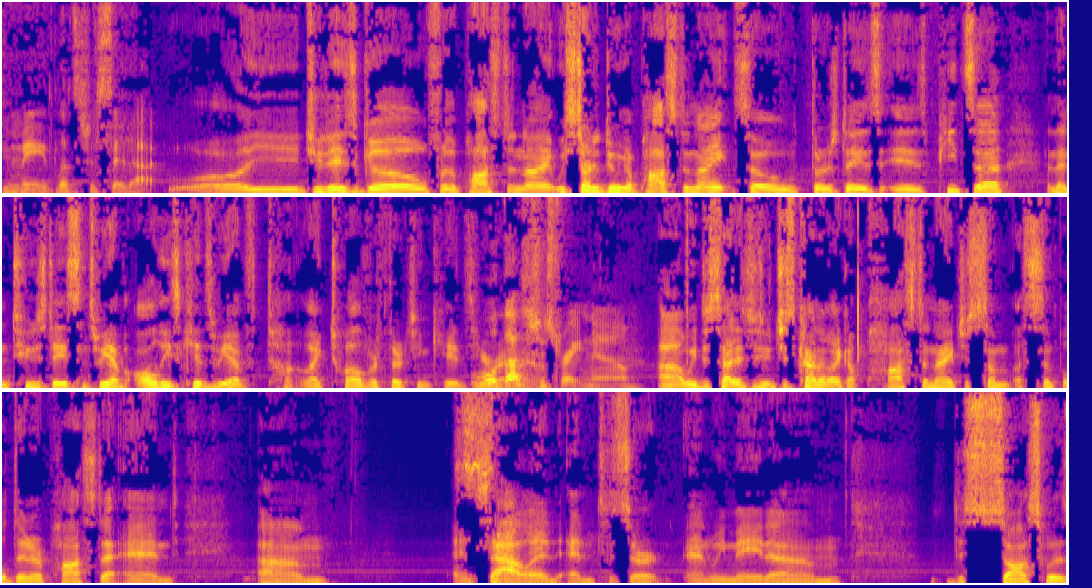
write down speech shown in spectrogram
you made. Let's just say that. uh, two days ago for the pasta night, we started doing a pasta night. So Thursdays is pizza, and then Tuesdays, since we have all these kids, we have t- like twelve or thirteen kids here. well, right that's now. just right now. uh, we decided to do just kind of like a pasta night, just some a simple dinner pasta and um and salad, Salad. and dessert. And we made um the sauce was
